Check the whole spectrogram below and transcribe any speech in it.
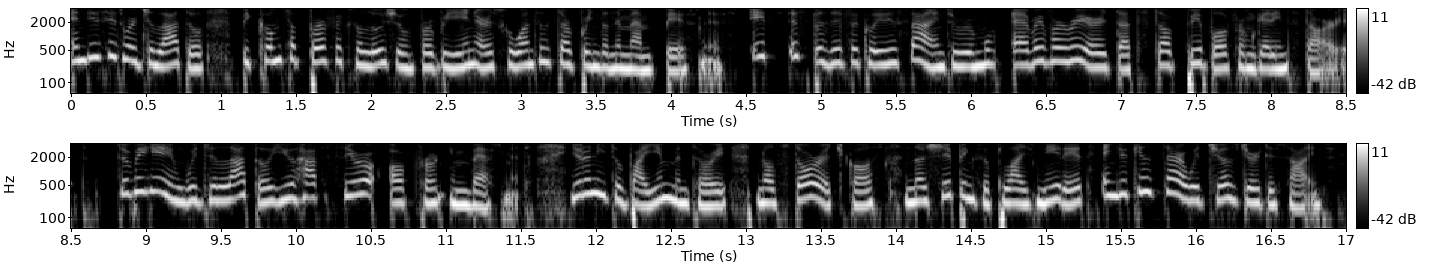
And this is where Gelato becomes a perfect solution for beginners who want to start print on demand business. It's specifically designed to remove every barrier that stops people from getting started. To begin with Gelato, you have zero upfront investment. You don't need to buy inventory, no storage costs, no shipping supplies needed, and you can start with just your designs.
